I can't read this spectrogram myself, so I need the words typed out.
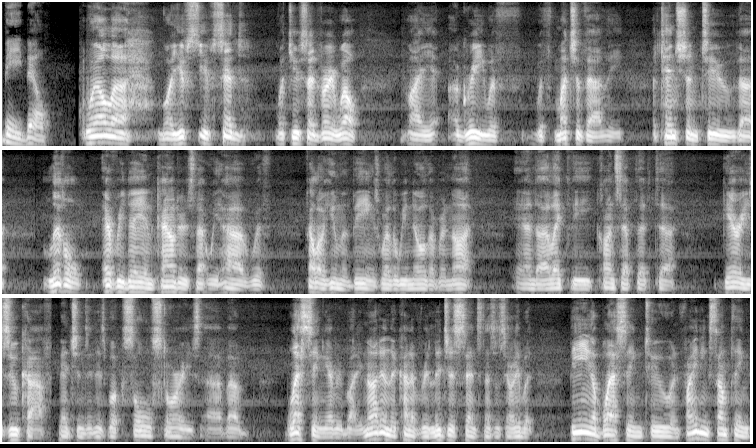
be, Bill? Well, uh, well, you've you've said what you've said very well. I agree with with much of that. The attention to the little everyday encounters that we have with fellow human beings, whether we know them or not. And I like the concept that uh, Gary Zukav mentions in his book Soul Stories uh, about blessing everybody, not in the kind of religious sense necessarily, but being a blessing to and finding something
